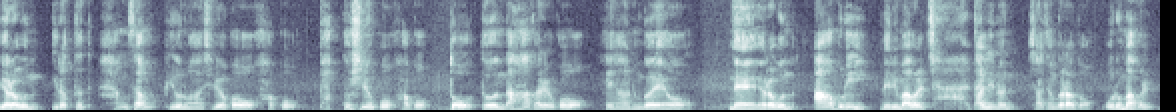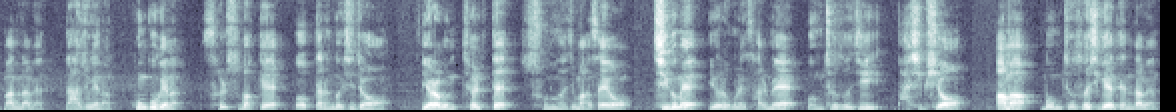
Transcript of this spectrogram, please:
여러분 이렇듯 항상 변화하시려고 하고 바꾸시려고 하고 또 더 나아가려고 해야 하는 거예요. 네, 여러분 아무리 내리막을 잘 달리는 자전거라도 오르막을 만나면 나중에는 궁극에는 설 수밖에 없다는 것이죠. 여러분 절대 순응하지 마세요. 지금의 여러분의 삶에 멈춰서지 마십시오. 아마 멈춰서시게 된다면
